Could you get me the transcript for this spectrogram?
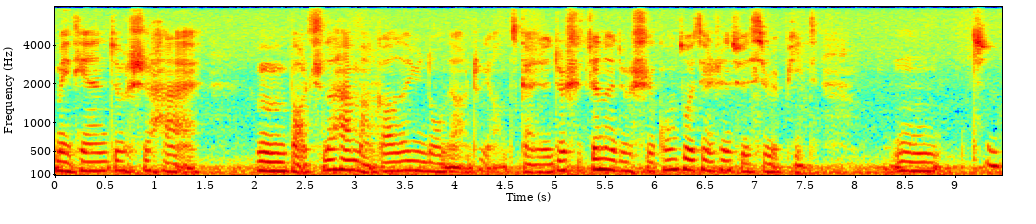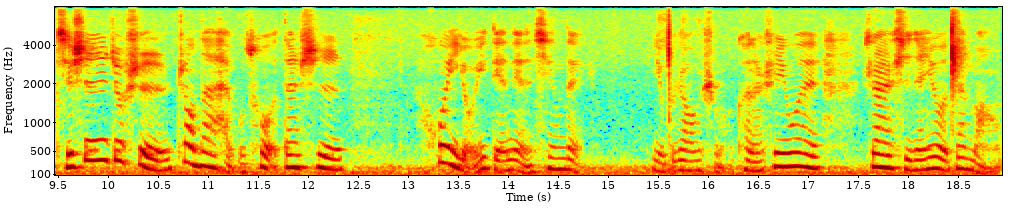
每天就是还，嗯，保持的还蛮高的运动量这个样子，感觉就是真的就是工作、健身、学习 repeat，嗯，其其实就是状态还不错，但是会有一点点心累。也不知道为什么，可能是因为这段时间又有在忙，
